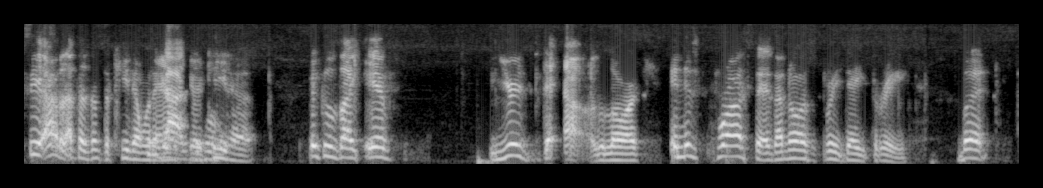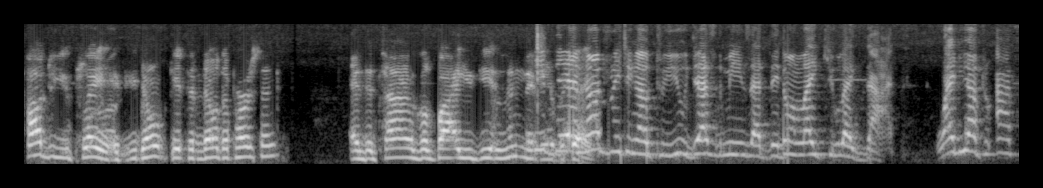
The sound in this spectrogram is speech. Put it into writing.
See, I, I thought that's the key I want to ask you, to. Because, like, if you're, da- oh, Lord, in this process, I know it's three day three, but how do you play if you don't get to know the person and the time goes by, you get eliminated If they are not reaching out to you, just means that they don't like you like that. Why do you have to ask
